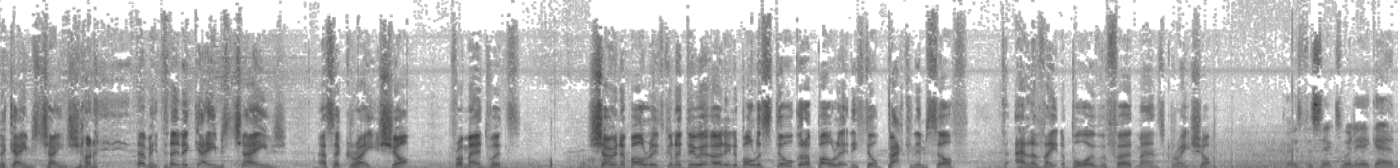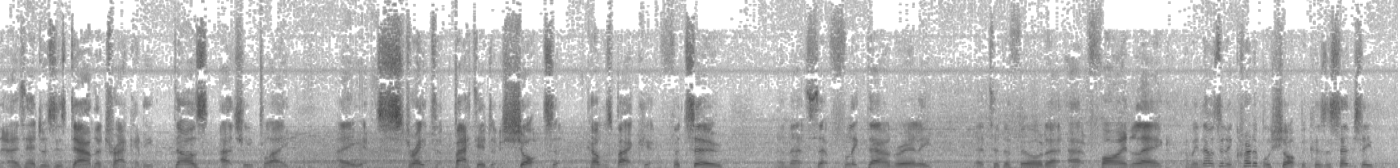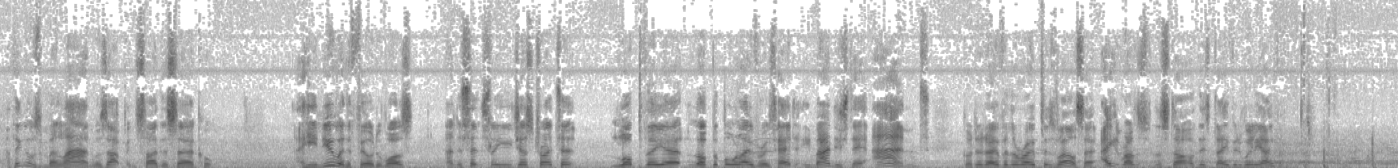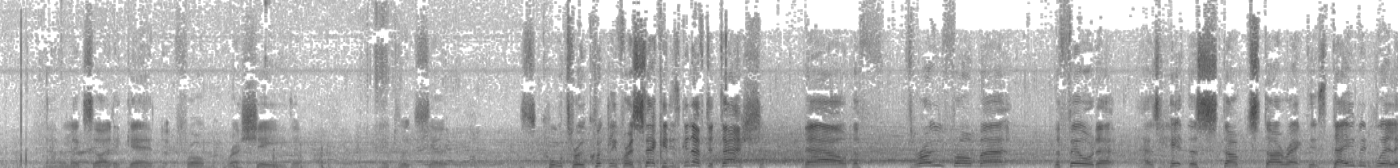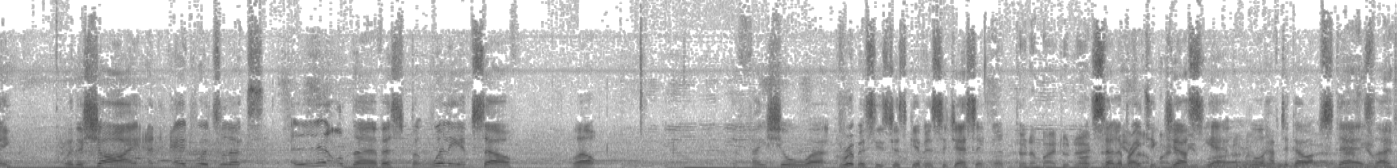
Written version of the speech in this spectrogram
The game's changed, Johnny. Let me tell you, the game's changed. That's a great shot from Edwards. Showing the bowler he's going to do it early. The bowler's still got to bowl it, and he's still backing himself to elevate the ball over third man's great shot. Goes for six, Willey again, as Edwards is down the track, and he does actually play a straight batted shot. Comes back for two, and that's that flick down really uh, to the fielder at fine leg. I mean, that was an incredible shot because essentially, I think it was Malan was up inside the circle. He knew where the fielder was, and essentially he just tried to lob the uh, lob the ball over his head. He managed it, and it over the rope as well. So eight runs from the start of this David Willey over. Down the leg side again from Rashid. And Edwards uh, called through quickly for a second. He's going to have to dash. Now, the throw from uh, the fielder has hit the stumps direct. It's David Willey with a shy, and Edwards looks a little nervous, but Willey himself, well, facial uh, grimace he's just given, suggesting that not celebrating just yet. We'll have to go upstairs though.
